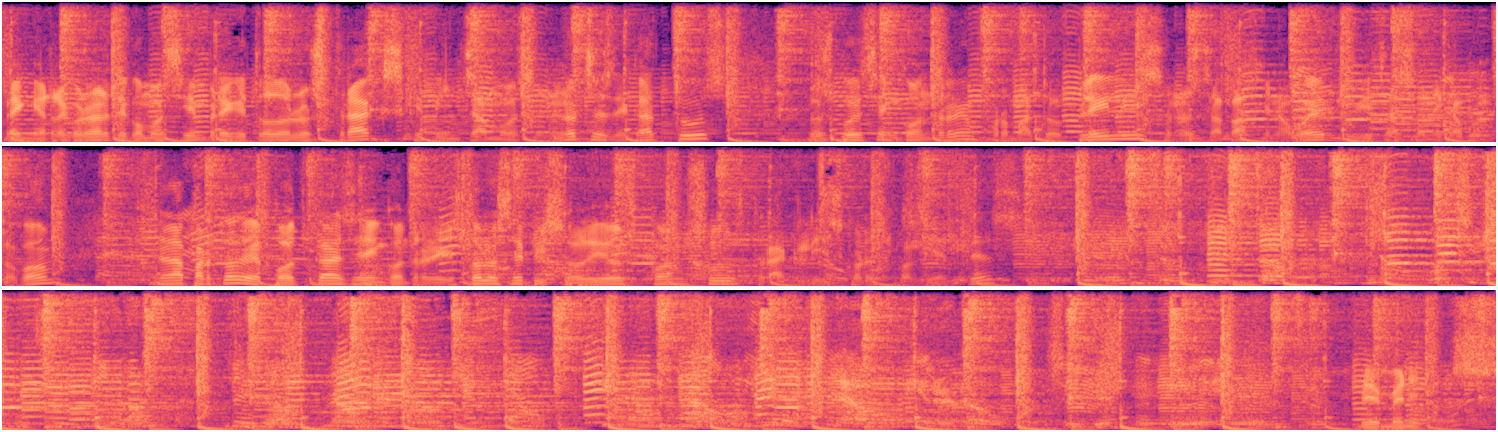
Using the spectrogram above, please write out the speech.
Venga, recordarte como siempre que todos los tracks que pinchamos en Noches de Cactus los puedes encontrar en formato playlist en nuestra página web, ibizasonica.com. En el apartado de podcast encontraréis todos los episodios con sus tracklists correspondientes. Bienvenidos.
